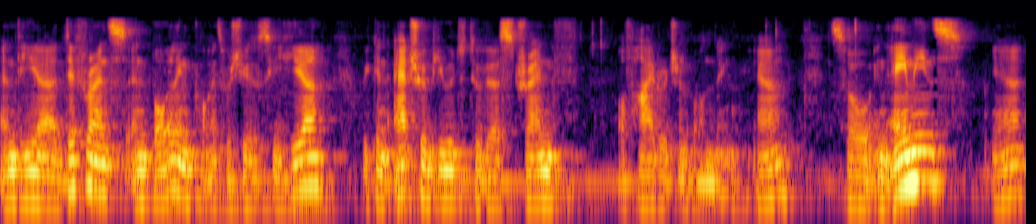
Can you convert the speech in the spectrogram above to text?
and the uh, difference in boiling points, which you see here, we can attribute to the strength of hydrogen bonding, yeah. So in amines, yeah,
